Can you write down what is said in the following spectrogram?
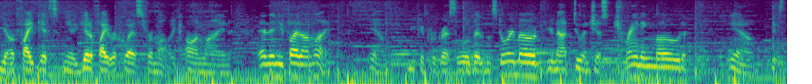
you know a fight gets you know you get a fight request from like online, and then you fight online. You know you can progress a little bit in the story mode. You're not doing just training mode. You know it's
